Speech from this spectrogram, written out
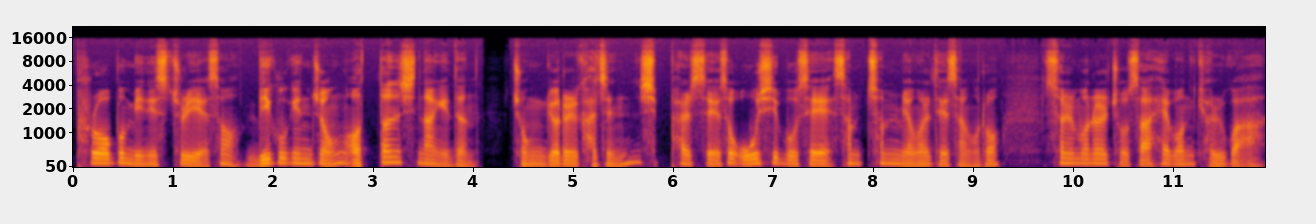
프로브 미니스트리에서 미국인 중 어떤 신앙이든 종교를 가진 18세에서 55세의 3,000명을 대상으로 설문을 조사해 본 결과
